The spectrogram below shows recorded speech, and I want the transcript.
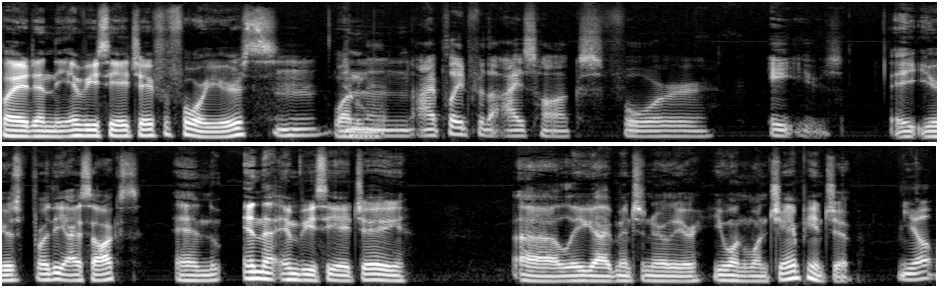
Played in the MVCHA for four years. hmm One- And then I played for the Ice Hawks for eight years. Eight years for the Ice Hawks, and in that MVCHA uh, league I mentioned earlier, you won one championship. Yep.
